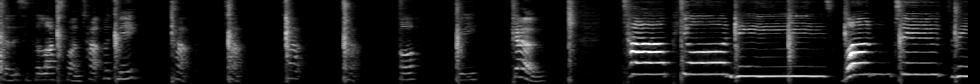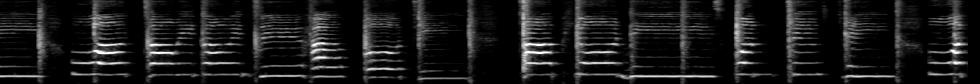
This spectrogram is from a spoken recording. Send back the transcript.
So this is the last one. Tap with me. Tap, tap, tap, tap. Off we go. Tap your knees. One, two, three. What are we going to have for tea? Tap your knees. One, two, three. What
